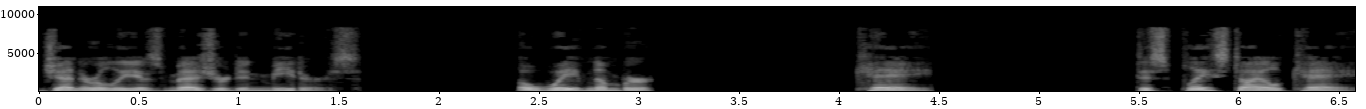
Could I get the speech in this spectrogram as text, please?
generally as measured in meters. A wave number k k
